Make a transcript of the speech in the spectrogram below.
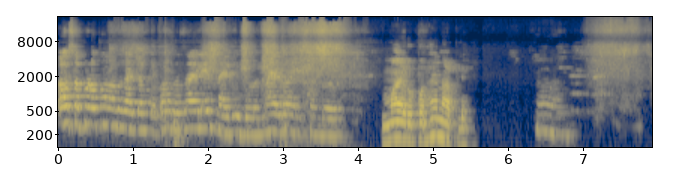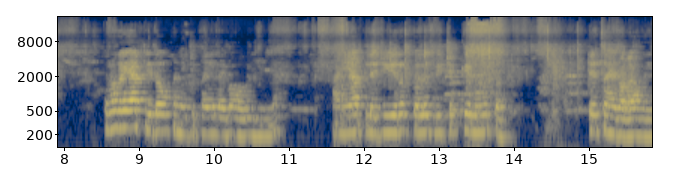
पावसा पुढं कोणाला काय चालतंय? पावसात जायला येत नाही भिजून माय राहील संग मायरू पण आहे ना आपले. तर बघा ही आपली दवाखान्याची फाईल आहे भाऊ बहिणीला आणि आपलं जी रक्त लगवी चेक केलं होतं तेच आहे बघा भाई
